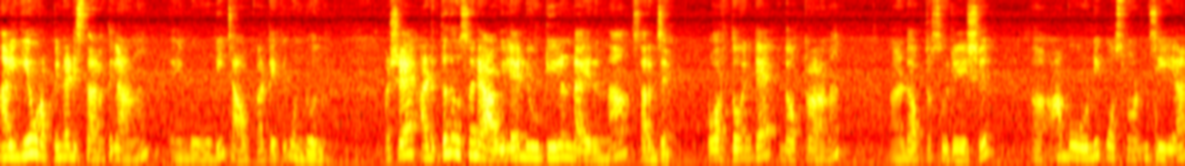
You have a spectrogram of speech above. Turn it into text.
നൽകിയ ഉറപ്പിന്റെ അടിസ്ഥാനത്തിലാണ് ഈ ബോഡി ചാവക്കാട്ടേക്ക് കൊണ്ടുവന്നത്. പക്ഷേ അടുത്ത ദിവസം രാവിലെ ഡ്യൂട്ടിയിലുണ്ടായിരുന്ന സർജൻ ഓർത്തോവിന്റെ ഡോക്ടറാണ് ഡോക്ടർ സുരേഷ് ആ ബോഡി പോസ്റ്റ്മോർട്ടം ചെയ്യാൻ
